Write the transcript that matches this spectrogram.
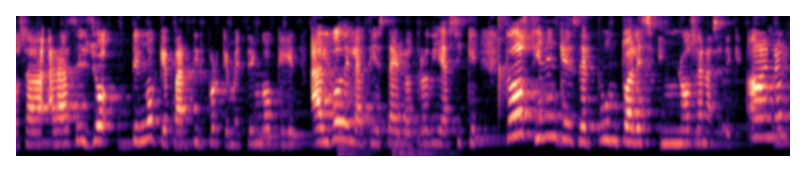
O sea, a las 6 yo tengo que partir porque me tengo que ir algo de la fiesta del otro día. Así que todos tienen que ser puntuales y no sean así de que, ay, no,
